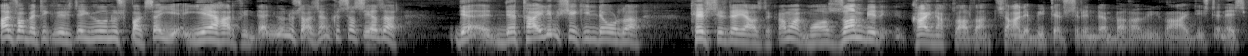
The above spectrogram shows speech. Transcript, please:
alfabetik Firis'te Yunus baksa Y, harfinden Yunus Aleyhisselam kıssası yazar. De- detaylı bir şekilde orada tefsirde yazdık ama muazzam bir kaynaklardan Salebi tefsirinden Begavi ve Haydi işte neyse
